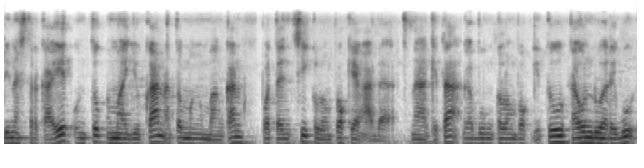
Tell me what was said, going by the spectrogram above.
dinas terkait untuk memajukan atau mengembangkan potensi kelompok yang ada. Nah, kita gabung kelompok itu tahun 2019.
